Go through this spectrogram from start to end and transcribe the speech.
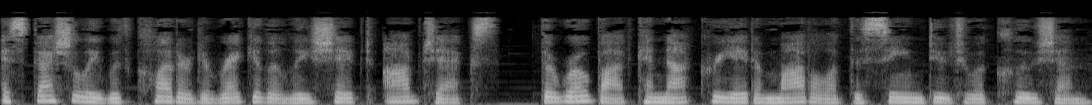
especially with cluttered irregularly shaped objects, the robot cannot create a model of the scene due to occlusion.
